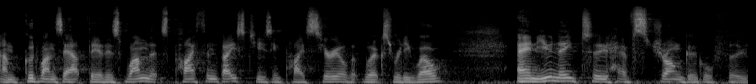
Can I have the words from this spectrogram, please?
um, good ones out there. There's one that's Python based using PySerial that works really well. And you need to have strong Google fu.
